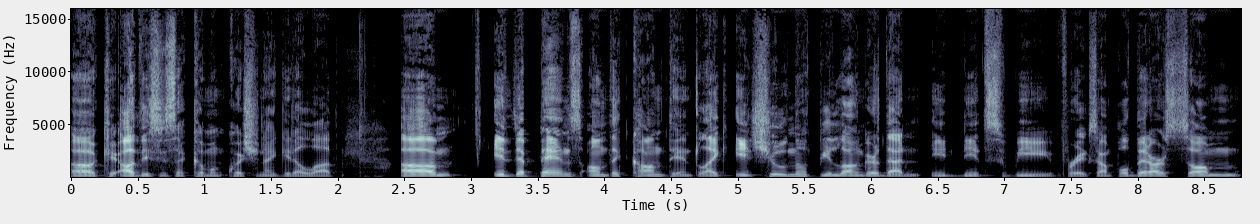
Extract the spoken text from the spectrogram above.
Okay. Oh, this is a common question I get a lot. Um, it depends on the content. Like it should not be longer than it needs to be. For example, there are some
